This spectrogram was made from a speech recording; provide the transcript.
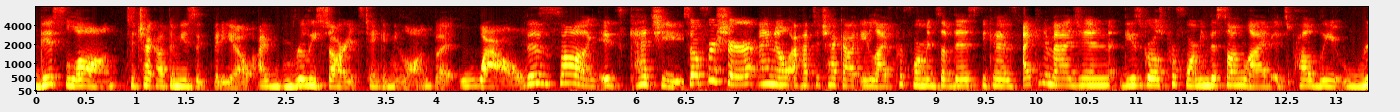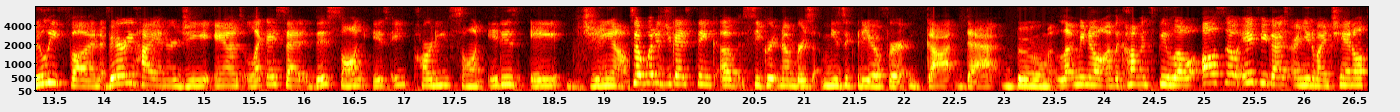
this long to check out the music video. I'm really sorry it's taken me long, but wow. This song, it's catchy. So for sure, I know I have to check out a live performance of this because I can imagine these girls performing this song live. It's probably really fun, very high energy, and like I said, this song is a party song. It is a jam. So what did you guys think of Secret Numbers music video for Got That Boom? Let me know on the comments below. Also, if you guys are new to my channel,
